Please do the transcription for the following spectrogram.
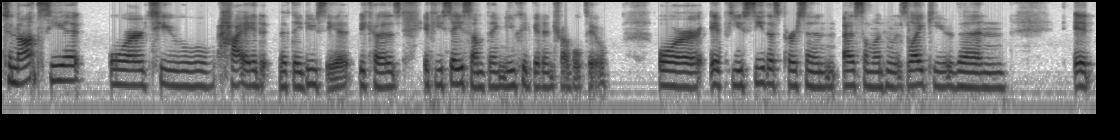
to not see it or to hide if they do see it because if you say something you could get in trouble too or if you see this person as someone who is like you then it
